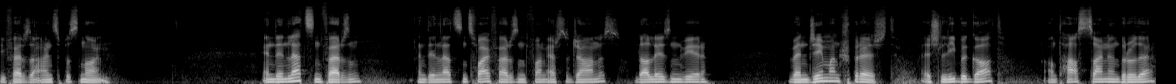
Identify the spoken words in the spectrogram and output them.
die Verse 1 bis 9. In den letzten Versen, in den letzten zwei Versen von 1. Johannes, da lesen wir, wenn jemand spricht, ich liebe Gott und hasst seinen Bruder,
